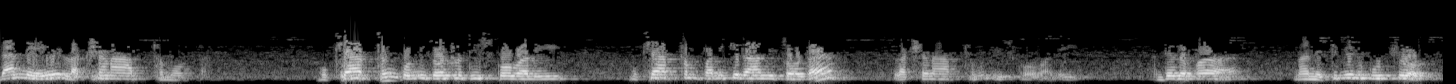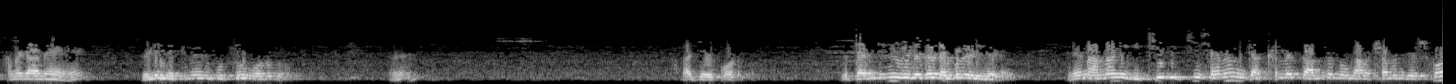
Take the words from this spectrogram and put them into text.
దాన్ని లక్షణార్థము ముఖ్యార్థం కొన్ని చోట్ల తీసుకోవాలి. ముఖ్యార్థం పనికిరాని చోట లక్షణార్థం తీసుకోవాలి. అంతే తప్ప నా నెత్తి మీద కూర్చో అనగానే వెళ్ళి నెత్తి మీద కూర్చోకూడదు అలా చేయకూడదు. తండ్రిని వీడేదో డబ్బులు అడిగాడు. నేను అన్న నీకు ఇచ్చేది ఇచ్చేసాను ఇంకా అక్కర్లేదు దాంతో నువ్వు కాలక్షేపం చేసుకో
